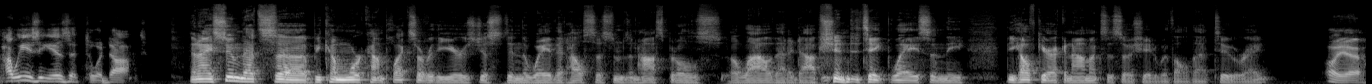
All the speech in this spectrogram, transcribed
how easy is it to adopt. And I assume that's uh, become more complex over the years, just in the way that health systems and hospitals allow that adoption to take place, and the the healthcare economics associated with all that too, right? Oh yeah,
